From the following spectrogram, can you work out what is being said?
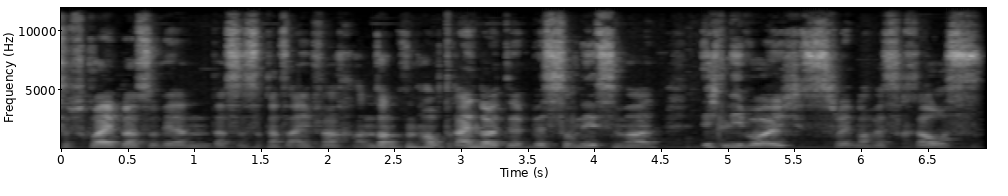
Subscriber zu werden. Das ist ganz einfach. Ansonsten haut rein, Leute. Bis zum nächsten Mal. Ich liebe euch. Straight Muffins raus.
